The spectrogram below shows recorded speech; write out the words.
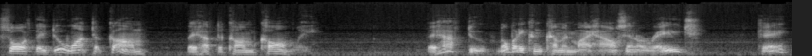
So if they do want to come, they have to come calmly. They have to. Nobody can come in my house in a rage. Okay?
